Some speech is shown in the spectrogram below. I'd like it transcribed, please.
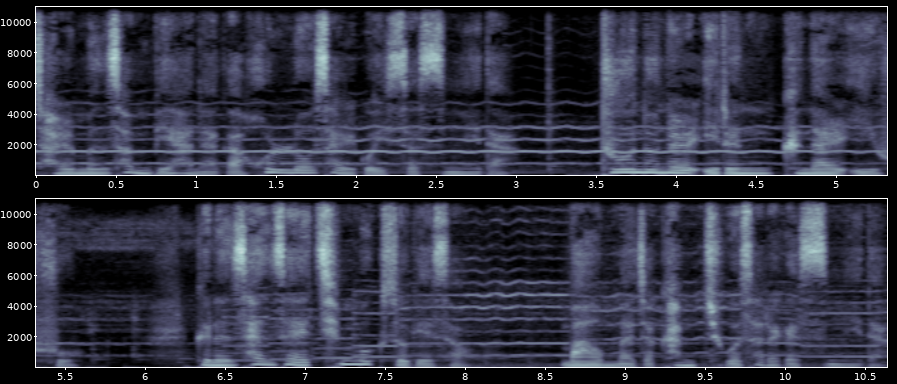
젊은 선비 하나가 홀로 살고 있었습니다. 두 눈을 잃은 그날 이후 그는 산사의 침묵 속에서 마음마저 감추고 살아갔습니다.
